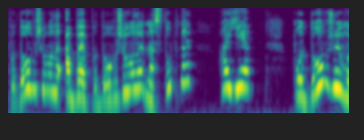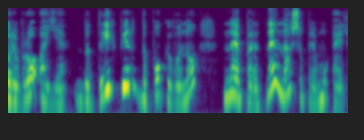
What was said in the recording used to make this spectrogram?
подовжували, АБ подовжували. Наступне АЕ. Подовжуємо ребро АЕ до тих пір, допоки воно не перетне нашу пряму L.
